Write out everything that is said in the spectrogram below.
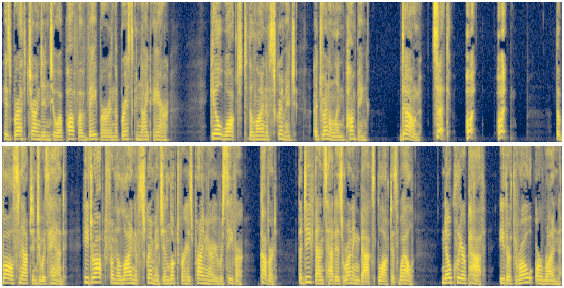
His breath turned into a puff of vapor in the brisk night air. Gil walked to the line of scrimmage, adrenaline pumping. Down, set, hut, hut. The ball snapped into his hand. He dropped from the line of scrimmage and looked for his primary receiver, covered. The defense had his running backs blocked as well. No clear path, either throw or run.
